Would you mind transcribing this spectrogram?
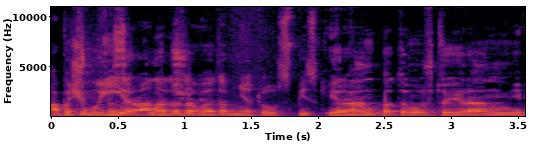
А почему Что, Ирана тогда в закончили? этом нету в списке? Иран, потому что Иран, не-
